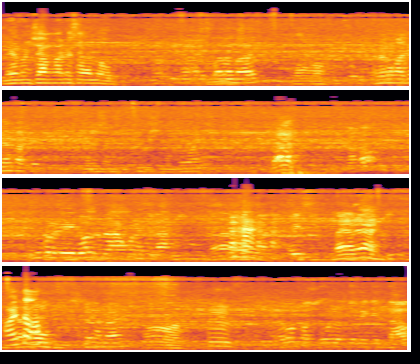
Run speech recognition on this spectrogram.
Meron siyang ano sa loob. Palaman? Oo. Ano mo ka dyan, Patrick? Dad! Ako? Hindi ko lagay doon, unahan ko na sila. Bayan na yan. Oh, ito. Oo. Mm. Ewan, pag kulang tumigil daw,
